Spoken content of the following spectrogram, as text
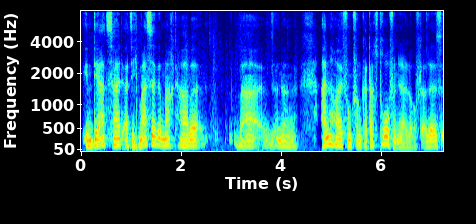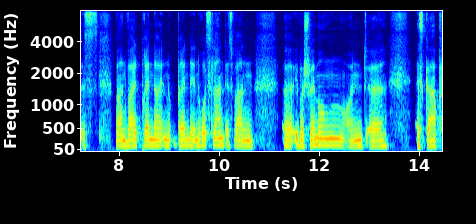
In der Zeit, als ich Masse gemacht habe, war so eine Anhäufung von Katastrophen in der Luft. Also es, es waren Waldbrände in, Brände in Russland, es waren äh, Überschwemmungen und äh, es gab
